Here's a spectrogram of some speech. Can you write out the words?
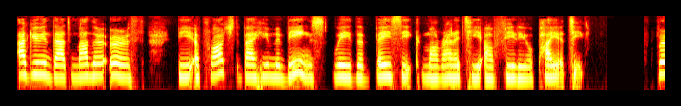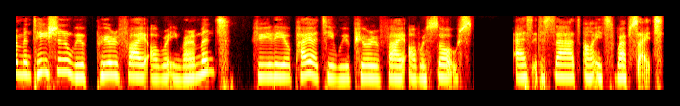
arguing that Mother Earth be approached by human beings with the basic morality of filial piety. Fermentation will purify our environment. Filial piety will purify our souls, as it said on its website.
